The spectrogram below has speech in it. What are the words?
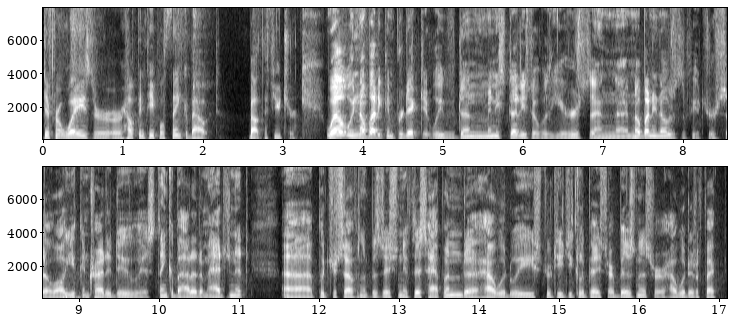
different ways, or, or helping people think about about the future. Well, we nobody can predict it. We've done many studies over the years, and uh, nobody knows the future. So all you can try to do is think about it, imagine it, uh, put yourself in the position. If this happened, uh, how would we strategically place our business, or how would it affect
